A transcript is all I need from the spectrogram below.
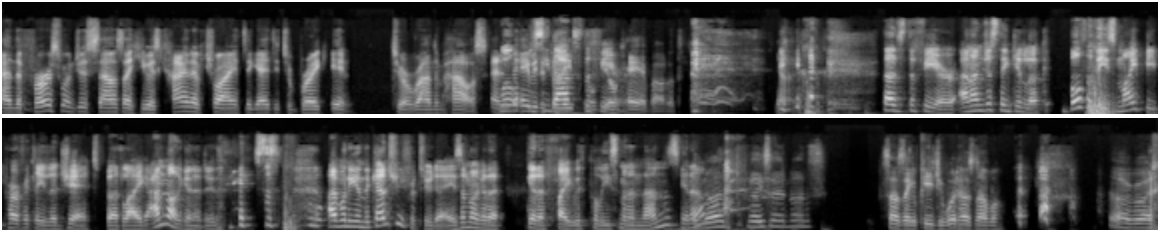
and the first one just sounds like he was kind of trying to get you to break in to a random house, and Well, maybe you the police will be okay about it. Yeah. That's the fear, and I'm just thinking, look, both of these might be perfectly legit, but like, I'm not going to do this. I'm only in the country for two days. I'm not going to get a fight with policemen and nuns, you know. nuns, police and nuns. Sounds like a PG Wodehouse novel. oh god.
